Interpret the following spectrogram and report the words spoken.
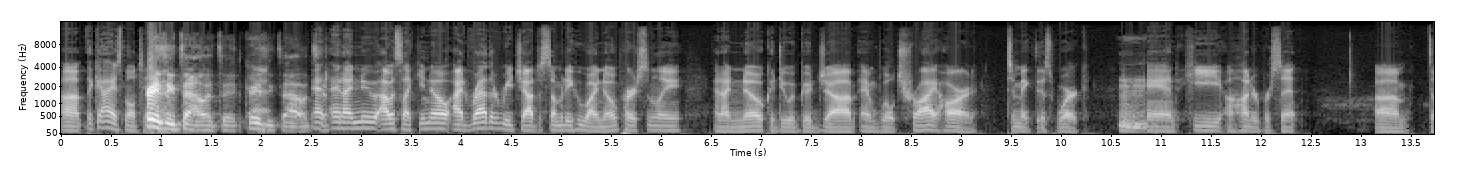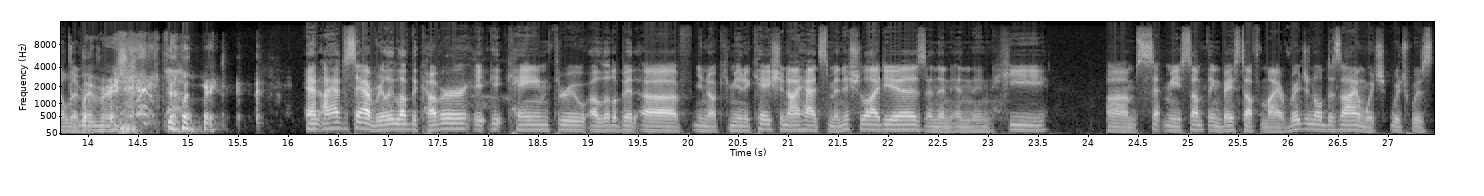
Um, the guy is multi Crazy talented, crazy talented. and, and I knew I was like, you know, I'd rather reach out to somebody who I know personally and I know could do a good job and will try hard to make this work. Mhm. And he 100% um, delivered. Delivered, delivered. And I have to say, I really love the cover. It, it came through a little bit of you know communication. I had some initial ideas, and then and then he um, sent me something based off my original design, which which was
